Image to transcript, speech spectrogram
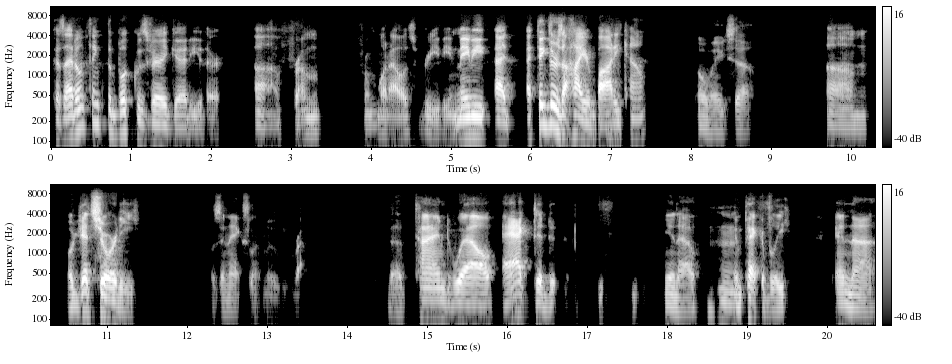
because I don't think the book was very good either. Uh, from from what I was reading, maybe I I think there's a higher body count. Oh, maybe so. Um, Well, Get Shorty was an excellent movie. Right. The timed well, acted, you know, hmm, impeccably, and uh,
